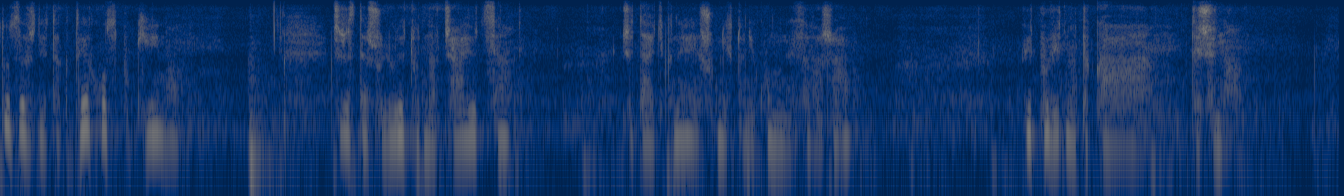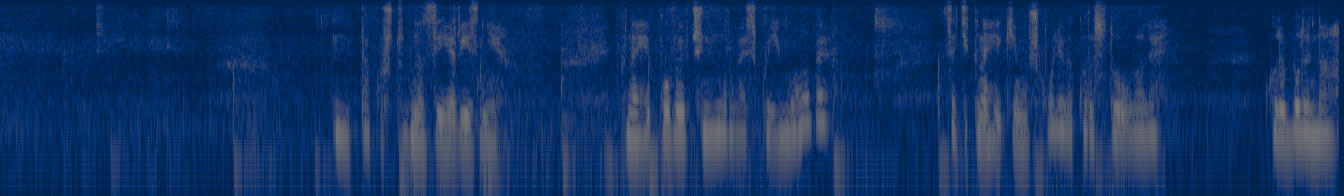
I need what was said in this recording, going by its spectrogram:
Тут завжди так тихо, спокійно. Через те, що люди тут навчаються, читають книги, щоб ніхто нікому не заважав. Відповідно, така тишина. Також тут у нас є різні книги по вивченню норвезької мови. Це ті книги, які ми в школі використовували, коли були на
